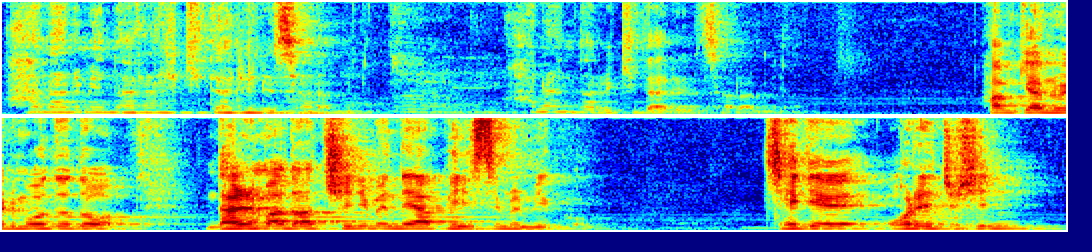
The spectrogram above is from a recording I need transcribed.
하나님의 나라를 기다리는 사람이에요. 하나님 나라를 기다리는 사람이에요. 함께한 우리 모두도 날마다 주님은 내 앞에 있음을 믿고 제게 오래 주신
